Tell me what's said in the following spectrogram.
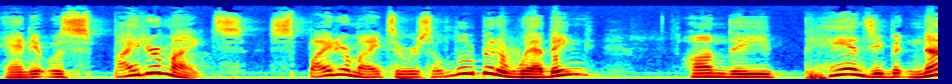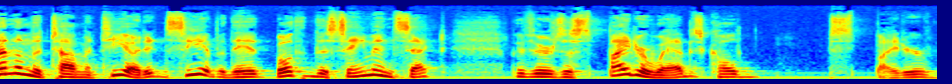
and it was spider mites. Spider mites, there was a little bit of webbing on the pansy, but none on the tomatillo. I didn't see it, but they had both of the same insect. But there's a spider web. It's called spider.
